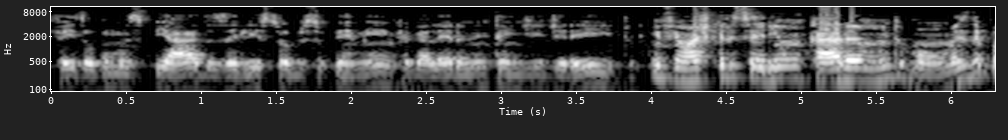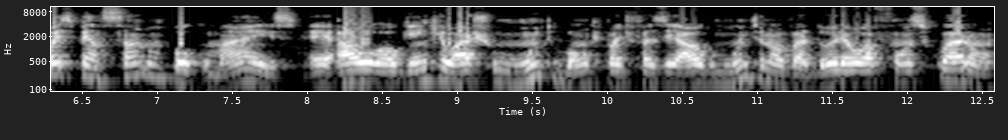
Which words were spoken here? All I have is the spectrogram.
fez algumas piadas ali sobre o Superman que a galera não entendia direito. Enfim, eu acho que ele seria um cara muito bom. Mas depois pensando um pouco mais, é, alguém que eu acho muito bom que pode fazer algo muito inovador é o Afonso Cuarón.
